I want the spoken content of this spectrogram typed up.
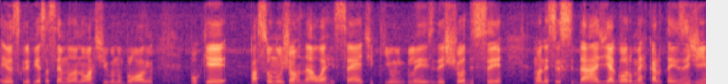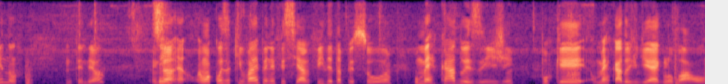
eu escrevi essa semana um artigo no blog porque passou no jornal R7 que o inglês deixou de ser uma necessidade e agora o mercado está exigindo, entendeu? Então Sim. É, é uma coisa que vai beneficiar a vida da pessoa. O mercado exige, porque o mercado hoje em dia é global.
